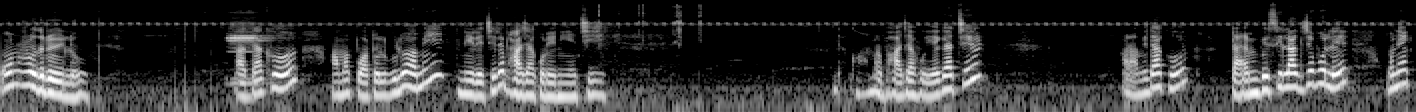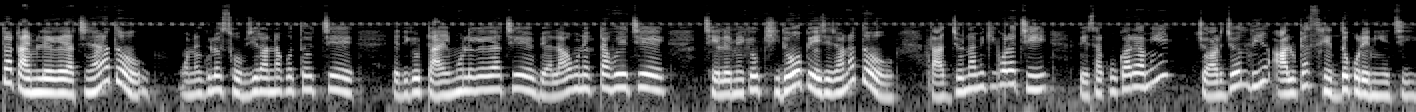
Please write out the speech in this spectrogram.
অনুরোধ রইল। আর দেখো আমার পটলগুলো আমি নেড়ে চেড়ে ভাজা করে নিয়েছি। দেখো, আমার ভাজা হয়ে গেছে। আর আমি দেখো টাইম বেশি লাগছে বলে অনেকটা টাইম লেগে যাচ্ছে, জানো তো? অনেকগুলো সবজি রান্না করতে হচ্ছে, এদিকেও টাইমও লেগে গেছে, বেলাও অনেকটা হয়েছে, ছেলে মেয়েকেও খিদেও পেয়েছে, জানো তো? তার জন্য আমি কি করেছি প্রেসার কুকারে আমি চট জলদি আলুটা সেদ্ধ করে নিয়েছি।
